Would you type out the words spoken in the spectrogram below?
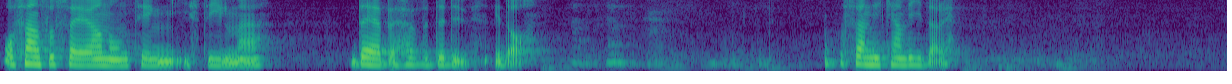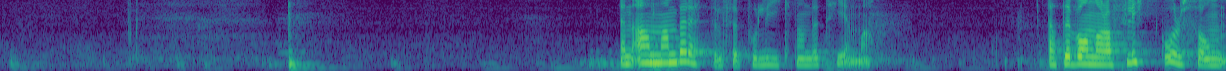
Och sen så säger han någonting i stil med det behövde du idag. Och sen gick han vidare. En annan berättelse på liknande tema. Att det var några flickor som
